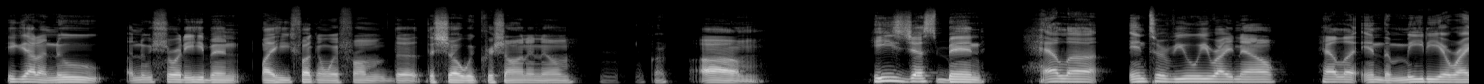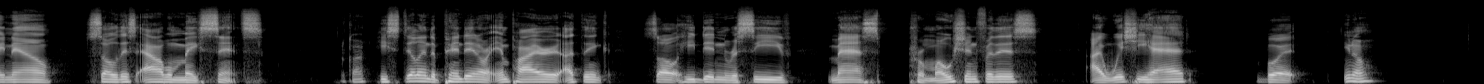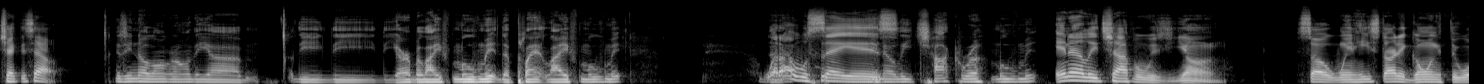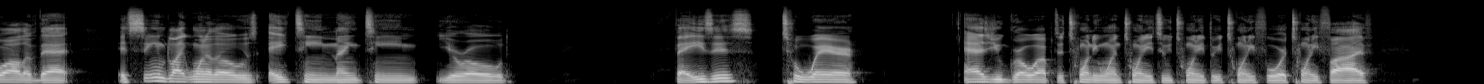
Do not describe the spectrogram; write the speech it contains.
he got a new a new shorty. He been like he fucking with from the the show with Krishan and them. Okay. Um, he's just been hella interviewee right now, hella in the media right now. So this album makes sense. Okay. He's still independent or empire, I think. So he didn't receive mass promotion for this. I wish he had, but you know, check this out. Is he no longer on the um the the the Herbalife movement, the plant life movement, What I will say is NLE chakra movement? NLE Chopper was young. So when he started going through all of that, it seemed like one of those 18, 19 year old phases to where as you grow up to 21, 22, 23, 24, 25,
